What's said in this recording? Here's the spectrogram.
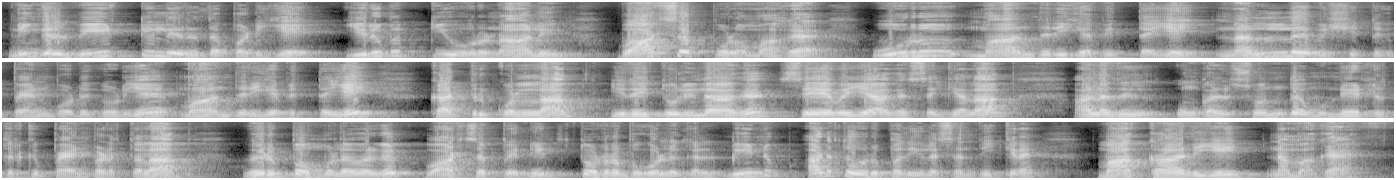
நீங்கள் வீட்டில் இருந்தபடியே இருபத்தி ஒரு நாளில் வாட்ஸ்அப் மூலமாக ஒரு மாந்திரிக வித்தையை நல்ல விஷயத்துக்கு பயன்படக்கூடிய மாந்திரிக வித்தையை கற்றுக்கொள்ளலாம். இதை தொழிலாக சேவையாக செய்யலாம். அல்லது உங்கள் சொந்த முன்னேற்றத்திற்கு பயன்படுத்தலாம். விருப்பம் உள்ளவர்கள் வாட்ஸ்அப் எண்ணில் தொடர்பு கொள்ளுங்கள். மீண்டும் அடுத்த ஒரு பதிவில் சந்திக்கிறேன். மாக்காளியை நமக.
